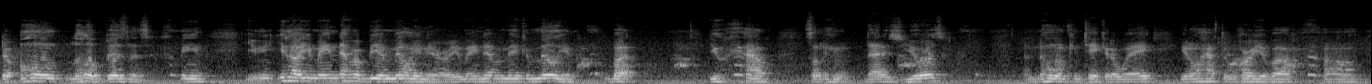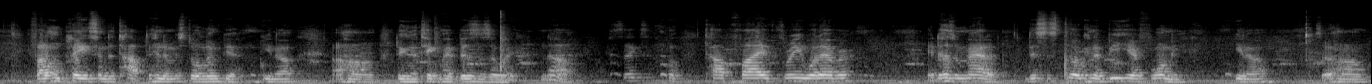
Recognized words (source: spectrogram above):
their own little business. I mean, you, you know, you may never be a millionaire or you may never make a million, but you have something that is yours and no one can take it away. You don't have to worry about um, if I don't place in the top 10 of Mr. Olympia, you know, um, they're going to take my business away. No. Six, top five, three, whatever. It doesn't matter. This is still going to be here for me, you know. So um,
